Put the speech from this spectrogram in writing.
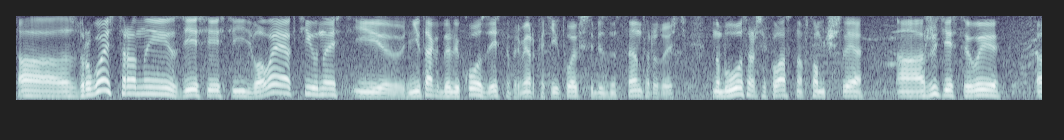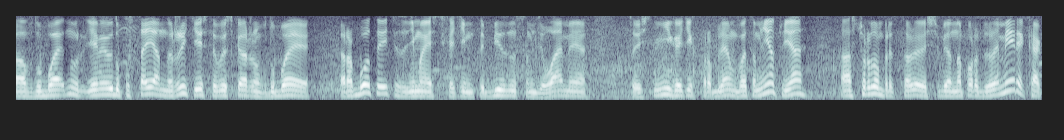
А, с другой стороны, здесь есть и деловая активность, и не так далеко здесь, например, какие-то офисы, бизнес-центры. То есть на Блуотерсе классно в том числе а, жить, если вы а, в Дубае, ну, я имею в виду постоянно жить, если вы, скажем, в Дубае работаете, занимаетесь каким-то бизнесом, делами, то есть никаких проблем в этом нет. Я с трудом представляю себе на порт Деламере, как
